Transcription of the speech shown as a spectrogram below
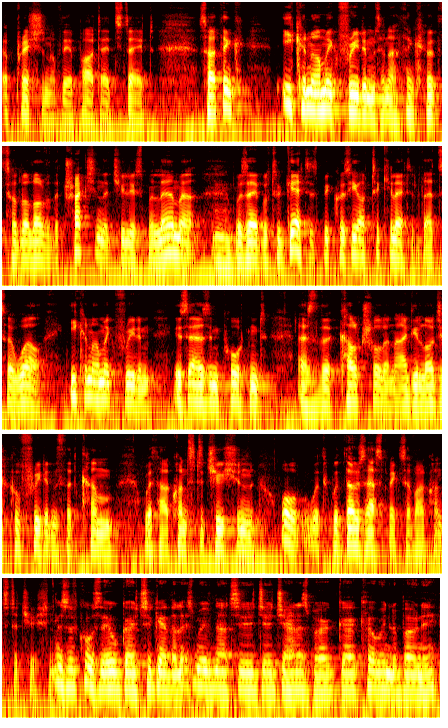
oppression of the apartheid state. So I think economic freedoms, and I think a lot of the traction that Julius Malema mm. was able to get is because he articulated that so well. Economic freedom is as important as the cultural and ideological freedoms that come with our constitution or with, with those aspects of our constitution. Yes, of course, they all go together. Let's move now to Johannesburg. Uh, Kerwin Lebone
